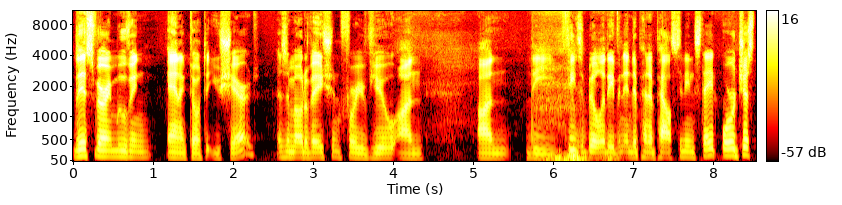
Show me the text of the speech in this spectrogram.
This very moving anecdote that you shared as a motivation for your view on, on the feasibility of an independent Palestinian state, or just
